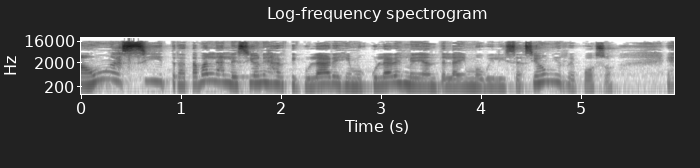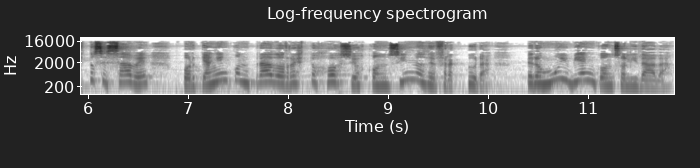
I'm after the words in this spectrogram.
Aún así, trataban las lesiones articulares y musculares mediante la inmovilización y reposo. Esto se sabe porque han encontrado restos óseos con signos de fractura, pero muy bien consolidadas.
